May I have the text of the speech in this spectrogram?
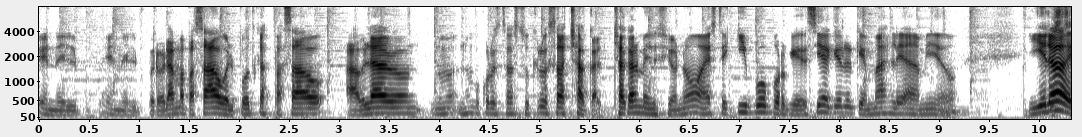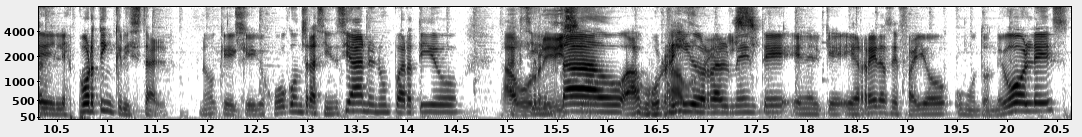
en el, en el programa pasado, el podcast pasado, hablaron, no, no me acuerdo si estabas tú, creo que estaba Chacal. Chacal mencionó a este equipo porque decía que era el que más le da miedo. Y era Cristal. el Sporting Cristal, ¿no? Que, que jugó contra Cienciano en un partido Aburrido Aburridísimo. realmente, en el que Herrera se falló un montón de goles.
